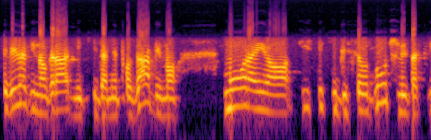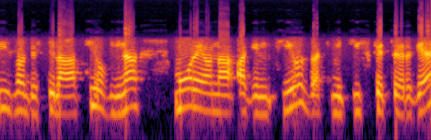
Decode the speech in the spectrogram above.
Seveda, vinogradniki, da ne pozabimo, morajo tisti, ki bi se odločili za krizno destilacijo vina, morajo na agencijo za kmetijske trge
